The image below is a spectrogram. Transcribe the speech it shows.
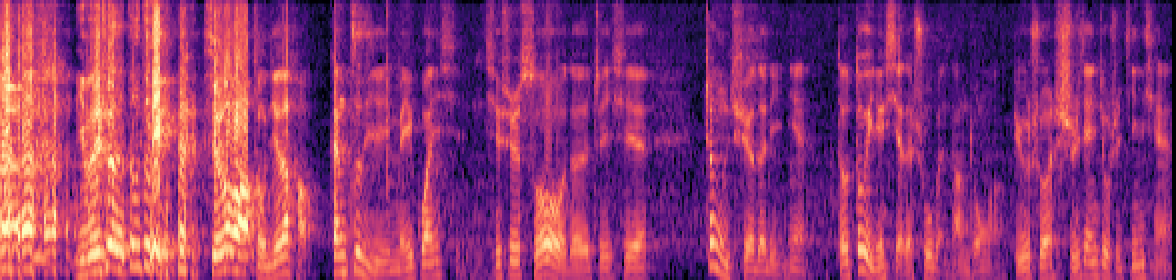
你们说的都对，行了吧？总结的好，跟自己没关系。其实所有的这些正确的理念都都已经写在书本当中了。比如说，时间就是金钱，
